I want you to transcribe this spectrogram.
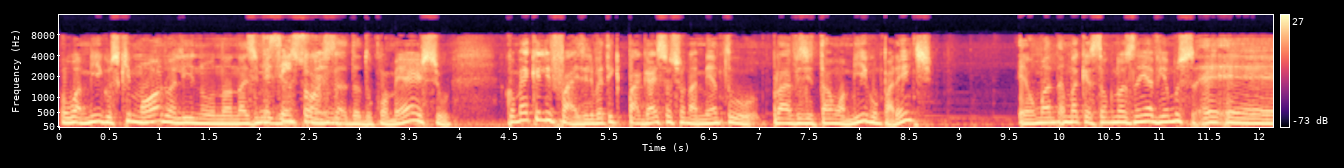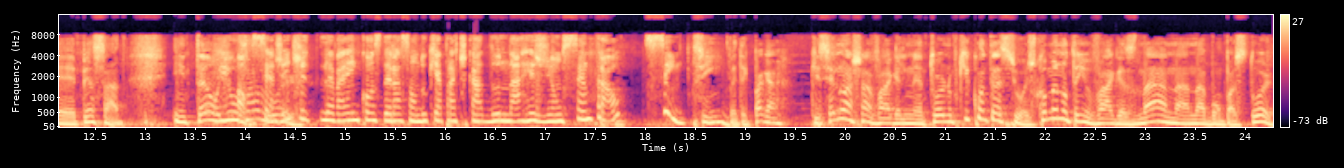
ou amigos que moram ali no, no, nas imediações da, do comércio, como é que ele faz? Ele vai ter que pagar estacionamento para visitar um amigo, um parente? É uma, uma questão que nós nem havíamos é, é, pensado. Então, e o Bom, valor? Se a gente levar em consideração do que é praticado na região central, sim. Sim, vai ter que pagar. Porque se ele não achar vaga ali no entorno, o que acontece hoje? Como eu não tenho vagas na, na, na Bom Pastor,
